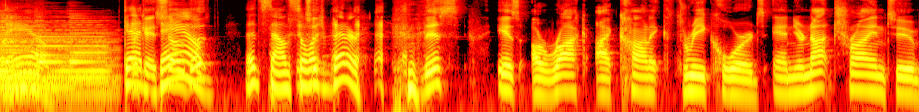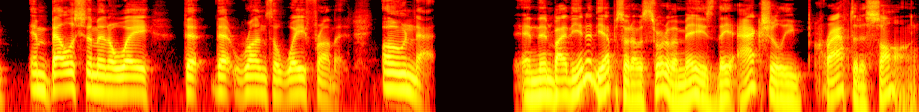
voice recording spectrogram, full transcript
Damn. God okay, damn. So that sounds so much better. this is a rock iconic three chords, and you're not trying to embellish them in a way that that runs away from it. Own that. And then by the end of the episode, I was sort of amazed. They actually crafted a song.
